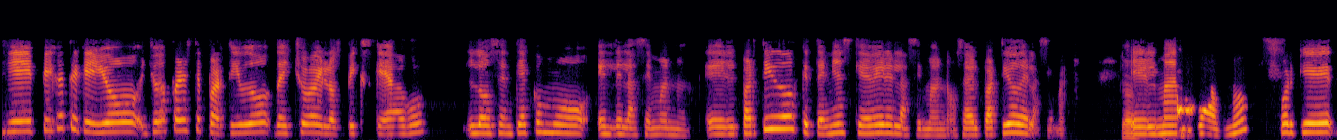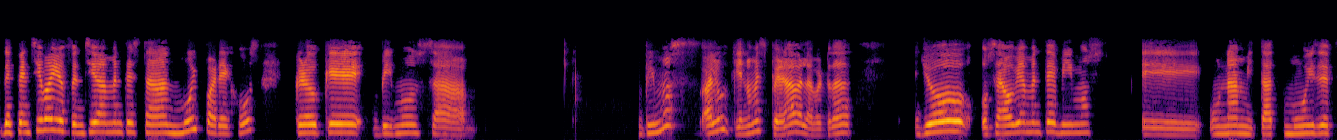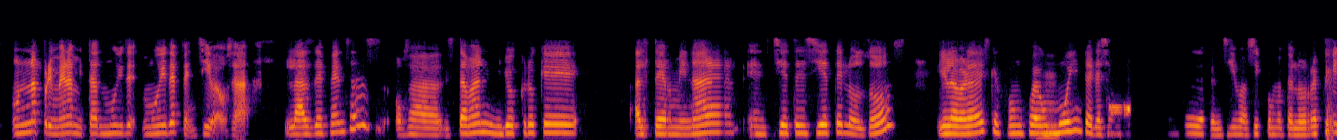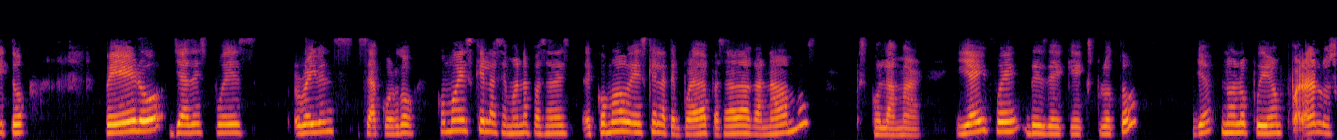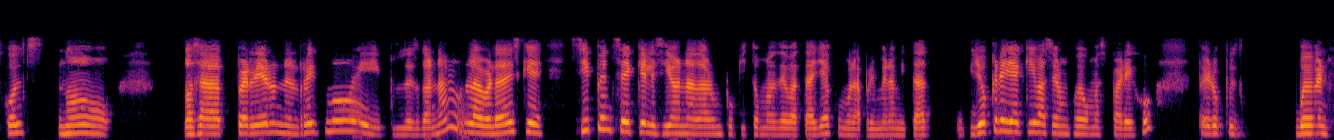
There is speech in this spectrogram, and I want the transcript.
Sí, fíjate que yo, yo para este partido, de hecho, en los picks que hago, lo sentía como el de la semana. El partido que tenías que ver en la semana, o sea, el partido de la semana. Claro. El más ¿no? Porque defensiva y ofensivamente estaban muy parejos. Creo que vimos a, vimos algo que no me esperaba, la verdad. Yo, o sea, obviamente vimos eh, una mitad muy de, una primera mitad muy de- muy defensiva, o sea, las defensas, o sea, estaban, yo creo que al terminar en 7-7 los dos, y la verdad es que fue un juego muy interesante defensivo, así como te lo repito, pero ya después Ravens se acordó, ¿cómo es que la semana pasada, eh, cómo es que la temporada pasada ganábamos? Pues con la mar. Y ahí fue desde que explotó, ya no lo pudieron parar, los Colts no, o sea, perdieron el ritmo y pues les ganaron. La verdad es que sí pensé que les iban a dar un poquito más de batalla como la primera mitad. Yo creía que iba a ser un juego más parejo, pero pues bueno,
